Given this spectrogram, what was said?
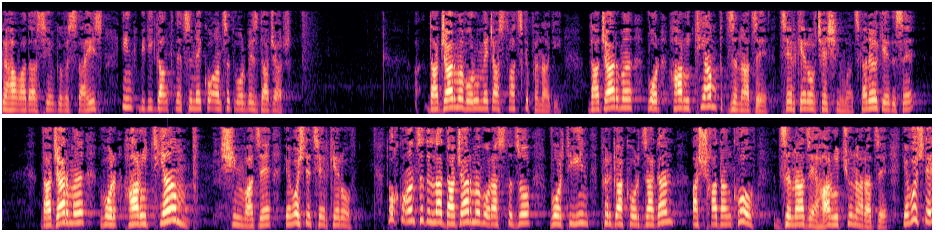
գհավադաս եւ գվստահիս, ինք պիտի գանկնեցնե քո անցդ որպես դաջար դաջարմը, որում մեջ Աստված կփնագի։ Դաջարմը, որ հարությամբ ծնած է, ցերկերով չէ շինված։ Կանեք եդս է։ Դաջարմը, որ հարությամբ շինված է եւ ոչ թե ցերկերով։ Թող կո անցը դլա դաջարմը, որ Աստծո որդին փրկակորձական աշխատանքով ծնած է, հարություն արած է, եւ ոչ թե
